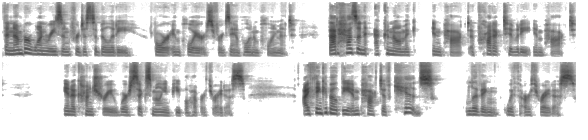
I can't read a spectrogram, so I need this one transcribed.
the number one reason for disability for employers, for example, in employment. That has an economic impact, a productivity impact in a country where 6 million people have arthritis. I think about the impact of kids living with arthritis.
